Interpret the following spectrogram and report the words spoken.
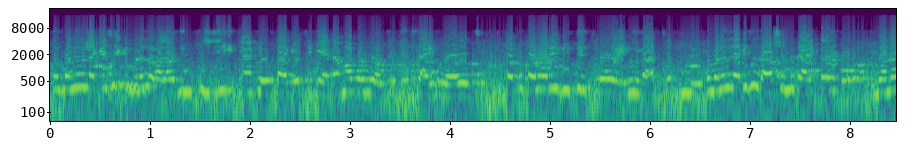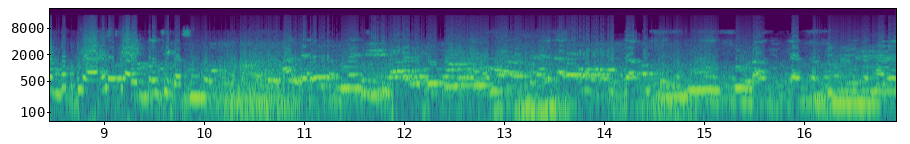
તો મને એવું લાગે છે કે મને તો અલાઉદ્દીન ખીજી ક્યાંક એવું લાગે છે કે એનામાં પણ પોઝિટિવ સાઈડ હોય છે તમે તમારી રીતે જો એની વાત છે તો મને લાગે છે રાશન character one of the purest character છે કસુંબર શું લાગ્યું કે આ છવ્વીસ તમારે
